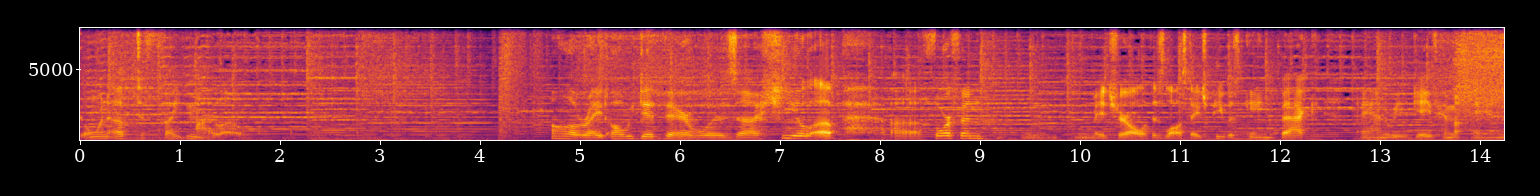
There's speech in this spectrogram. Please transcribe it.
Going up to fight Milo. Alright, all we did there was uh, heal up uh, Thorfinn, made sure all of his lost HP was gained back, and we gave him and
